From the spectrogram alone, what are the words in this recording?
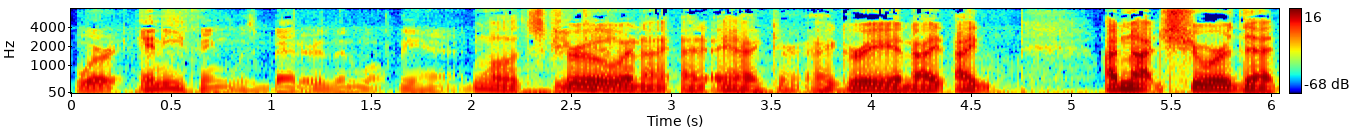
where anything was better than what we had. well, it's You true, and I, I, I I agree, and I, I, I'm not sure that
